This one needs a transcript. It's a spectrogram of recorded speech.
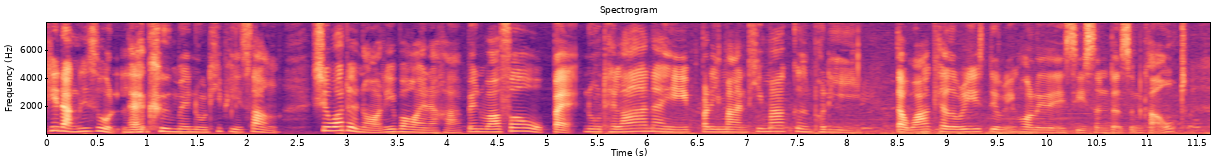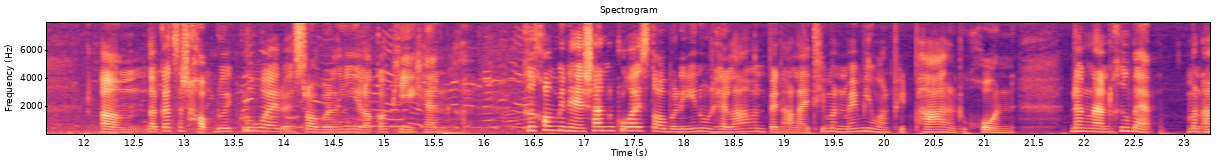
ที่ดังที่สุดและคือเมนูที่พีสั่ง ชื่อว่า The Naughty Boy นะคะ เป็นว a ฟเฟิลแปะนูเทลล่าในปริมาณที่มากเกินพอดี แต่ว่า calories during holiday season doesn't count อืมแล้วก็จะท็อปด้วยกล้วยด้วยสตรอเบอรี่แล้วก็พีแคนค่ะคือคอมบิเนชันกล้วยสตรอเบอรี่นูเทลล่ามันเป็นอะไรที่มันไม่มีวันผิดพลาดอะทุกคน ดังนั้นคือแบบ มันอ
